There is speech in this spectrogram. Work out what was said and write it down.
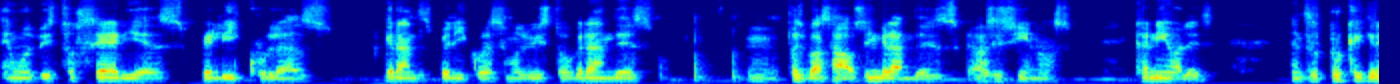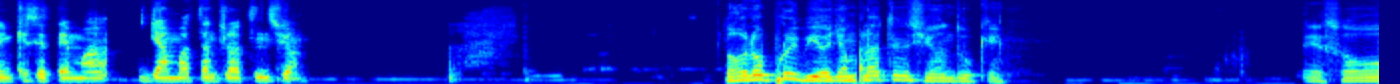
Hemos visto series, películas, grandes películas, hemos visto grandes, mm, pues basados en grandes asesinos caníbales. Entonces, ¿por qué creen que ese tema llama tanto la atención? Todo lo prohibido llama la atención, Duque. Eso,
